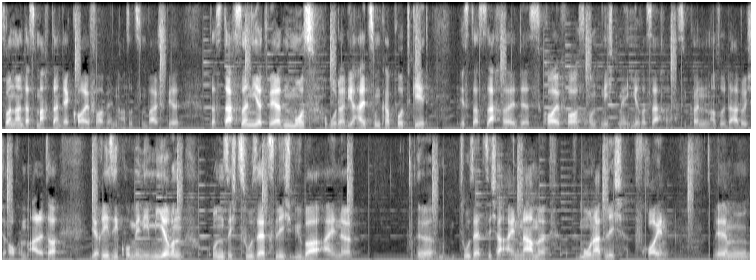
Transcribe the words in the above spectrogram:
sondern das macht dann der Käufer, wenn also zum Beispiel das Dach saniert werden muss oder die Heizung kaputt geht ist das Sache des Käufers und nicht mehr Ihre Sache. Sie können also dadurch auch im Alter Ihr Risiko minimieren und sich zusätzlich über eine äh, zusätzliche Einnahme monatlich freuen. Ähm,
